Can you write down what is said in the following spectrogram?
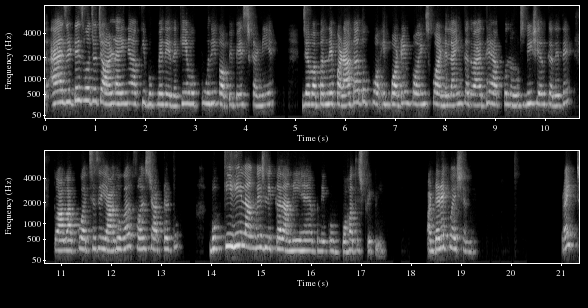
तो एज इट इज़ वो जो चार लाइनें आपकी बुक में दे रखी है, वो पूरी कॉपी पेस्ट करनी है। जब अपन ने पढ़ा था तो इम्पोर्टेंट पॉइंट्स को अंडरलाइन करवाए थे, आपको नोट्स भी शेयर करे थे तो अब आप आपको अच्छे से याद होगा फ़र्स्ट चैप्टर तो। बुक की ही लैंग्वेज लिख कर आनी है अपने को बहुत स्ट्रिक्टली और direct question right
